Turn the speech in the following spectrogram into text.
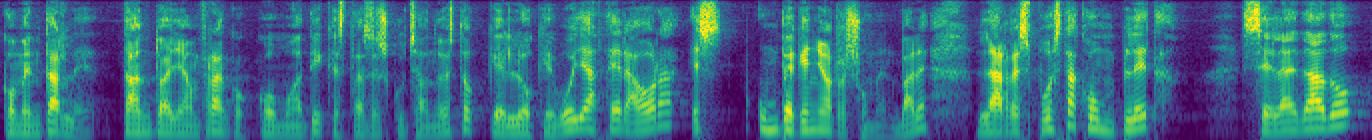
comentarle tanto a Gianfranco como a ti que estás escuchando esto que lo que voy a hacer ahora es un pequeño resumen, ¿vale? La respuesta completa se la he dado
